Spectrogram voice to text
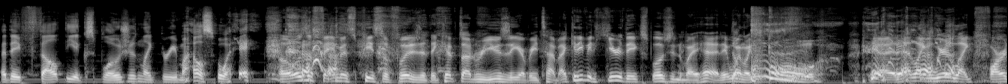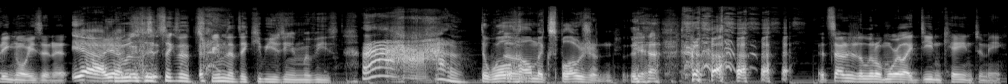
that they felt the explosion like three miles away. Oh, it was a famous piece of footage that they kept on reusing every time. I could even hear the explosion in my head. It went like, yeah, it had like a weird like farting noise in it. yeah, yeah. it was, because it's like the scream that they keep using in movies. Ah! the Wilhelm explosion. Yeah. It sounded a little more like Dean Cain to me.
